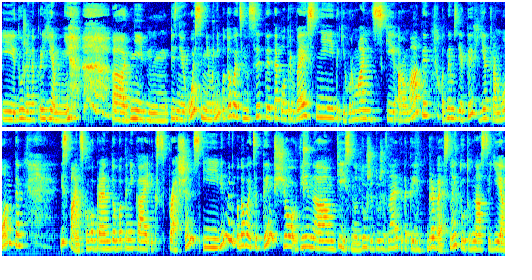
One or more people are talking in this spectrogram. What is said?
і дуже неприємні дні пізньої осені мені подобається носити теплодревесні, такі гурманські аромати, одним з яких є Трамонте. Іспанського бренду Botanica Expressions, і він мені подобається тим, що він дійсно дуже-дуже, знаєте, такий древесний. Тут в нас є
